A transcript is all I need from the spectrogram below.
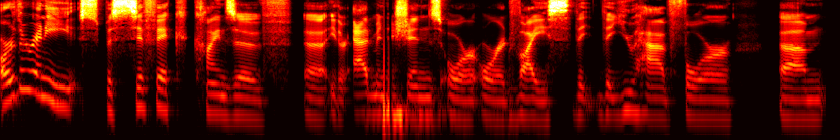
Are there any specific kinds of uh, either admonitions or or advice that that you have for um,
